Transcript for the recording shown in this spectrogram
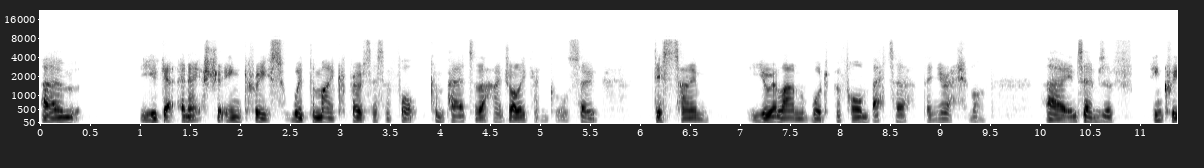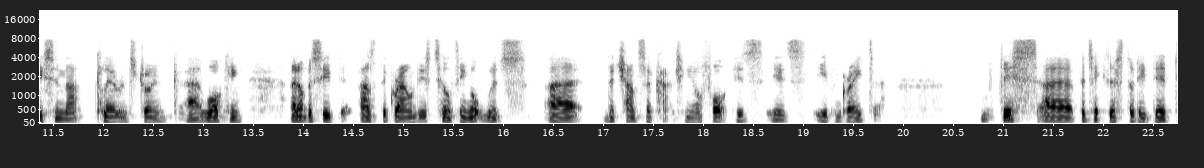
um, you get an extra increase with the microprocessor foot compared to the hydraulic ankle. So this time your Elan would perform better than your Echelon uh, in terms of increasing that clearance during uh, walking. And obviously, as the ground is tilting upwards, uh, the chance of catching your foot is is even greater. This uh, particular study did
